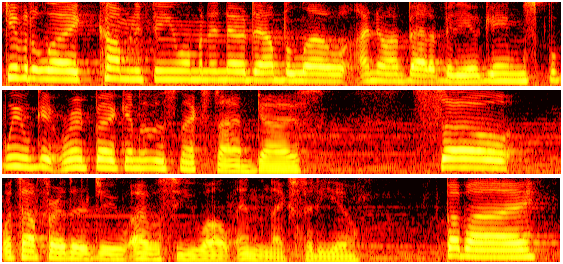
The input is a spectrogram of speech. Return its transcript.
give it a like, comment anything you want me to know down below. I know I'm bad at video games, but we will get right back into this next time, guys. So, without further ado, I will see you all in the next video. Bye-bye.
